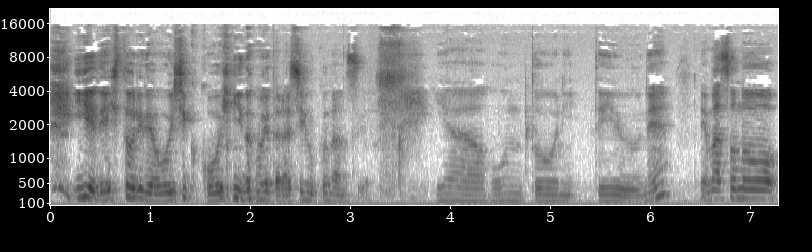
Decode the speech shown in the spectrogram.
家で一人で美味しくコーヒー飲めたら私服なんですよ。いや本当に。っていうね。でまあその、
